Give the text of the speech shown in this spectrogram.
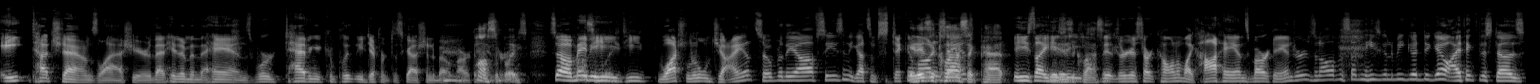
eight touchdowns last year that hit him in the hands, we're having a completely different discussion about Mark Possibly. Andrews. So maybe Possibly. he he watched Little Giants over the offseason. He got some sticking. It is on a his classic, hands. Pat. He's like It he's, is a classic. They're gonna start calling him like Hot Hands Mark Andrews, and all of a sudden he's gonna be good to go. I think this does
